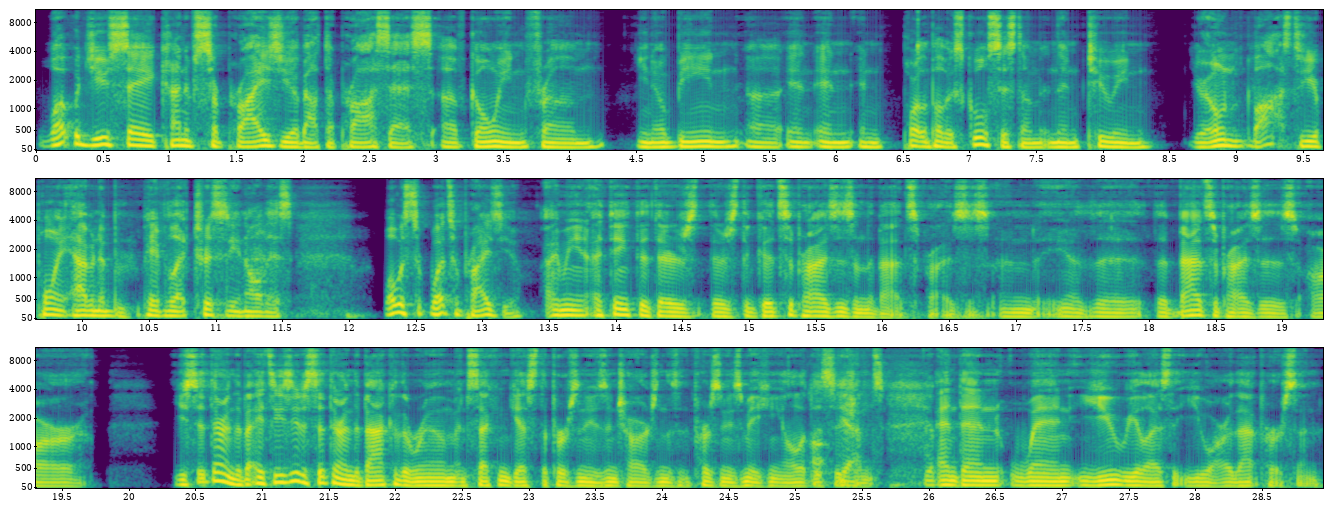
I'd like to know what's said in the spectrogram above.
What would you say kind of surprised you about the process of going from you know being uh, in, in in Portland public school system and then toing your own boss? To your point, having to pay for electricity and all this. What was what surprised you? I mean, I think that there's there's the good surprises and the bad surprises, and you know the the bad surprises are you sit there in the back. It's easy to sit there in the back of the room and second guess the person who's in charge and the person who's making all the decisions. Oh, yeah. yep. And then when you realize that you are that person,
